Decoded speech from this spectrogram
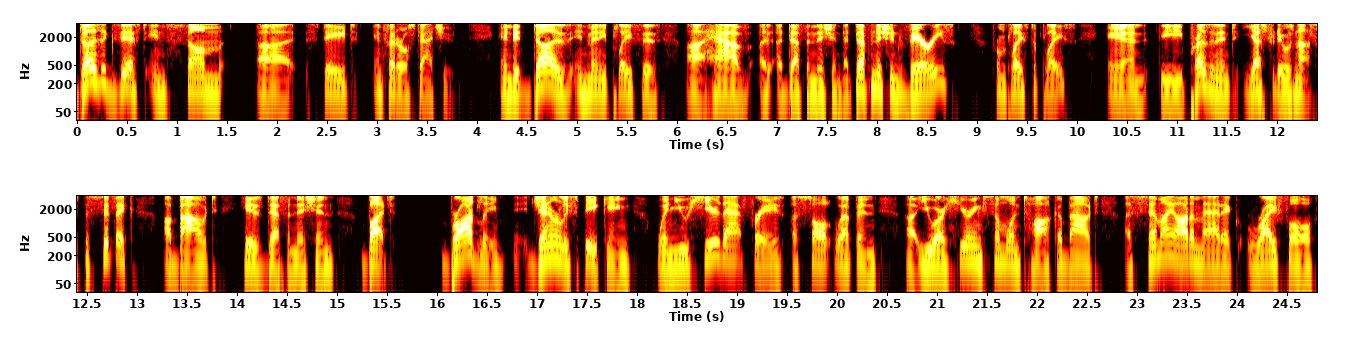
does exist in some uh, state and federal statute, and it does in many places uh, have a, a definition. That definition varies from place to place. And the president yesterday was not specific about his definition, but broadly, generally speaking, when you hear that phrase, assault weapon, uh, you are hearing someone talk about a semi automatic rifle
